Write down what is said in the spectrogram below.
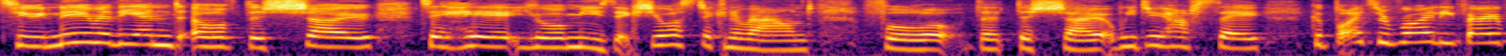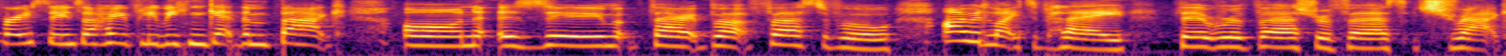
to nearer the end of the show to hear your music. So you are sticking around for the, the show. We do have to say goodbye to Riley very, very soon. So hopefully we can get them back on Zoom. But first of all, I would like to play the reverse reverse track.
